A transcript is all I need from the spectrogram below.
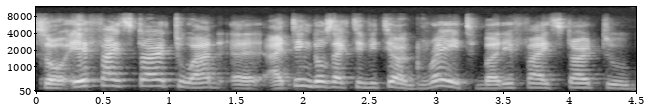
So if I start to add, uh, I think those activities are great, but if I start to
